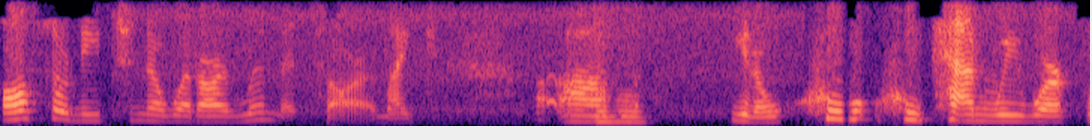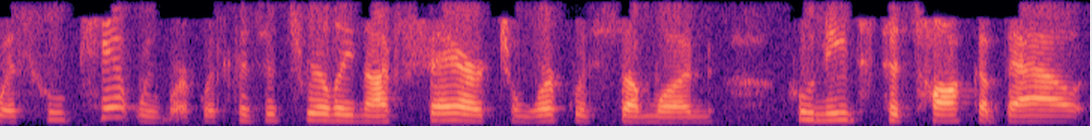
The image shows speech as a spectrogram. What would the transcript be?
also need to know what our limits are like um mm-hmm. you know who who can we work with who can't we work with because it's really not fair to work with someone who needs to talk about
